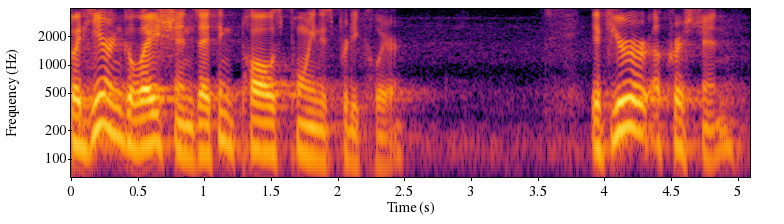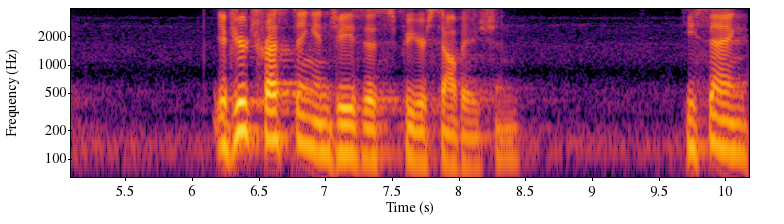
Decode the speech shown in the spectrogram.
But here in Galatians, I think Paul's point is pretty clear. If you're a Christian, if you're trusting in Jesus for your salvation, he's saying,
